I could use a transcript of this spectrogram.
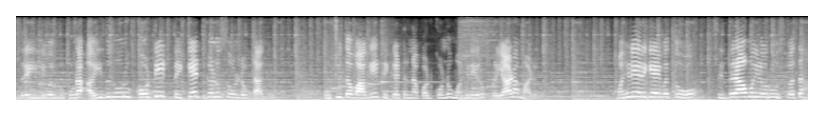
ಅಂದ್ರೆ ಇಲ್ಲಿವರೆಗೂ ಕೂಡ ಐದು ನೂರು ಕೋಟಿ ಟಿಕೆಟ್ಗಳು ಸೋಲ್ಡ್ ಔಟ್ ಆಗಿವೆ. ಉಚಿತವಾಗಿ ಟಿಕೆಟ್ ಅನ್ನ ಪಡ್ಕೊಂಡು ಮಹಿಳೆಯರು ಪ್ರಯಾಣ ಮಾಡಿದರು. ಮಹಿಳೆಯರಿಗೆ ಇವತ್ತು ಸಿದ್ದರಾಮಯ್ಯವರು ಸ್ವತಃ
